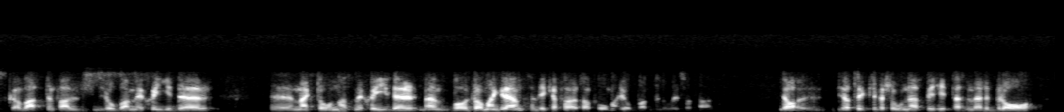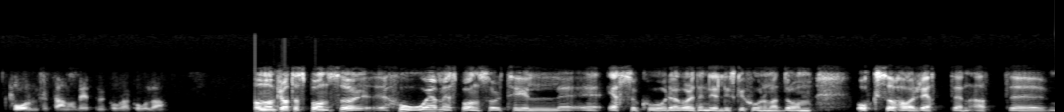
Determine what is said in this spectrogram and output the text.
ska Vattenfall jobba med skidor, eh, McDonalds med skidor, men var drar man gränsen? Vilka företag får man jobba med då i så fall? Ja, jag tycker personligen att vi hittat en väldigt bra form för samarbete med Coca-Cola. Om man pratar sponsor, eh, H&M är sponsor till eh, SOK. Det har varit en del diskussion om att de också har rätten att eh,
